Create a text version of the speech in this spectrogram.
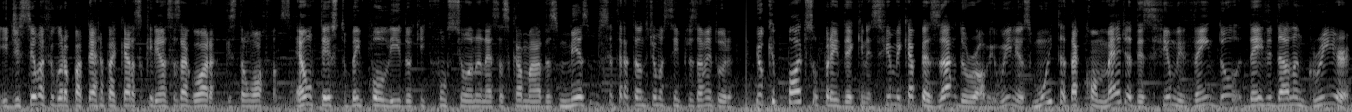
e de ser uma figura paterna para aquelas crianças agora que estão órfãs. É um texto bem polido aqui que funciona nessas camadas, mesmo se tratando de uma simples aventura. E o que pode surpreender aqui nesse filme é que apesar do Robin Williams, muita da comédia desse filme vem do David Alan Greer,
